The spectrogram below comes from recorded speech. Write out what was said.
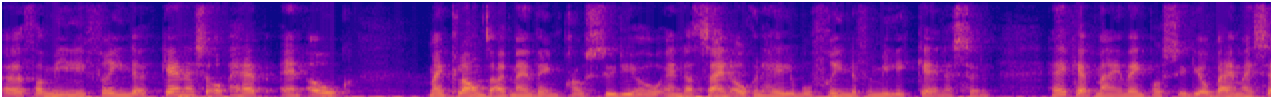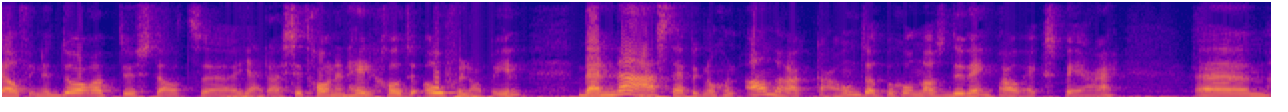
uh, familie, vrienden, kennis op heb. En ook mijn klanten uit mijn wenkbrauwstudio. En dat zijn ook een heleboel vrienden, familie, kennissen. Ik heb mijn wenkbrauwstudio bij mijzelf in het dorp. Dus dat, uh, ja, daar zit gewoon een hele grote overlap in. Daarnaast heb ik nog een ander account. Dat begon als de wenkbrauw-expert. Um,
